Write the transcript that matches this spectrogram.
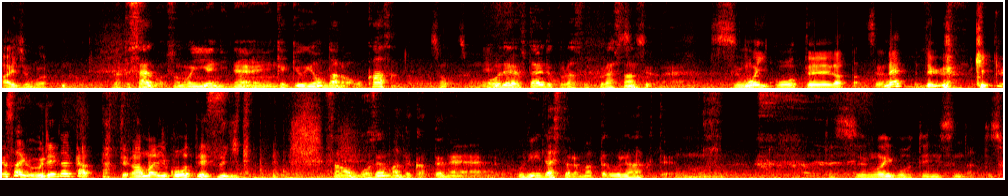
愛情が。だって最後その家にね、うん。結局呼んだのはお母さんだ。そうですよこねれで二人で暮らす暮らしたんですよね。すごい豪邸だったんですよね。で 結局最後売れなかったっていうあまり豪邸すぎて、3億5000万で買ってね売りに出したら全く売れなくてすごい豪邸に住んだってそ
